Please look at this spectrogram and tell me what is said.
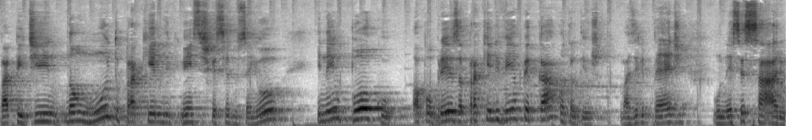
vai pedir não muito para que ele venha se esquecer do Senhor e nem um pouco a pobreza para que ele venha pecar contra Deus, mas ele pede o necessário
